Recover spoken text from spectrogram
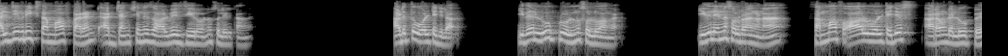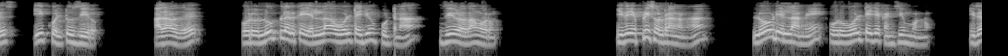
algebraic sum of current at junction is always ஜீரோன்னு சொல்லியிருக்காங்க. அடுத்து வோல்டேஜ் லா இதை லூப் ரூல்னு சொல்லுவாங்க. இதில் என்ன சொல்கிறாங்கன்னா sum of all voltages around a loop is equal to zero அதாவது ஒரு லூப்பில் இருக்க எல்லா வோல்டேஜும் கூட்டினா ஜீரோ தான் வரும். இதை எப்படி சொல்கிறாங்கன்னா லோடு எல்லாமே ஒரு வோல்டேஜை கன்சியூம் பண்ணும். இதை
